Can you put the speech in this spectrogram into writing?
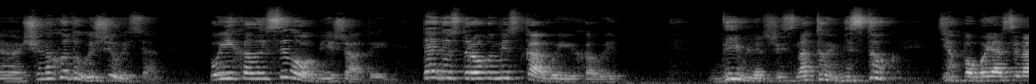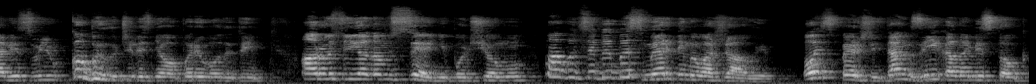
е, що на ходу лишилися, поїхали село об'їжджати, та й до старого містка виїхали. Дивлячись на той місток, я побоявся навіть свою кобилу через нього переводити. А росіянам все ні по чому. Мабуть, себе безсмертними вважали. Ось перший танк заїхав на місток,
